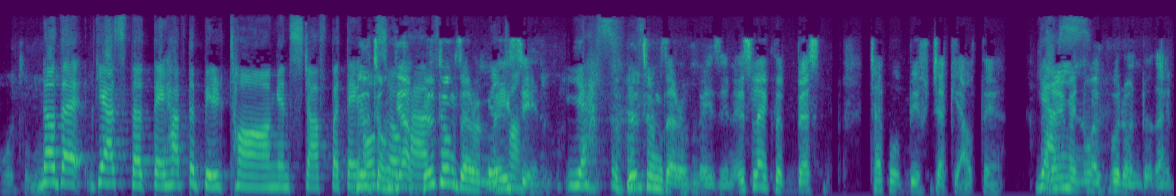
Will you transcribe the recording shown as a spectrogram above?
what, no, that yes, that they have the biltong and stuff, but they biltongs, also yeah, have biltongs are amazing. Biltong. Yes, biltongs are amazing. It's like the best type of beef jerky out there. Yes. I don't even know why people don't do that.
